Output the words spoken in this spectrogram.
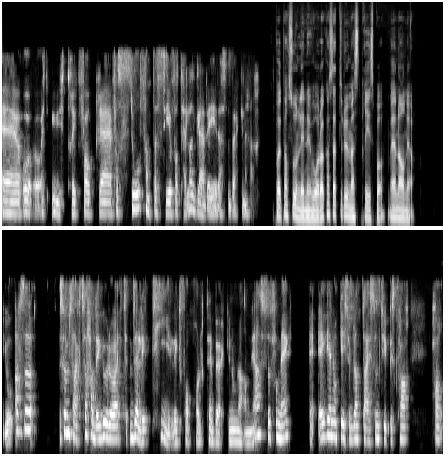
eh, og, og et uttrykk for, eh, for, stor fantasi og fortellerglede i disse bøkene her. På et personlig nivå, da, hva setter du mest pris på med Narnia? Jo, altså, som sagt så hadde jeg jo da et veldig tidlig forhold til bøkene om Narnia. Så for meg, jeg er nok ikke blant de som typisk har har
